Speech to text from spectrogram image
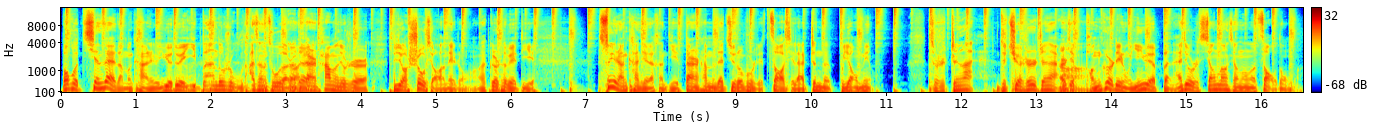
包括现在咱们看这个乐队，一般都是五大三粗的，是吧？但是他们就是比较瘦小的那种啊，个儿特别低。虽然看起来很低，但是他们在俱乐部里造起来真的不要命，就是真爱。这确实是真爱，而且朋克这种音乐本来就是相当相当的躁动嘛。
